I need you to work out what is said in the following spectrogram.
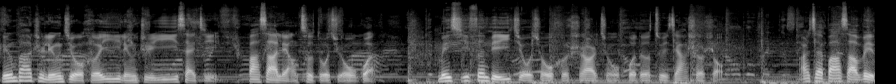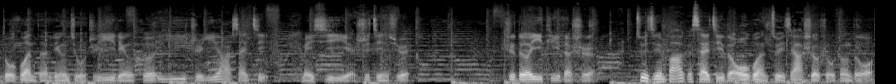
零八至零九和一零至一一赛季，巴萨两次夺取欧冠，梅西分别以九球和十二球获得最佳射手。而在巴萨未夺冠的零九至一零和一一至一二赛季，梅西也是金靴。值得一提的是，最近八个赛季的欧冠最佳射手争夺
